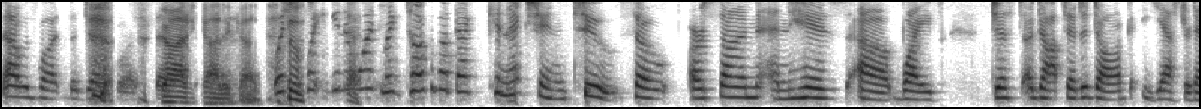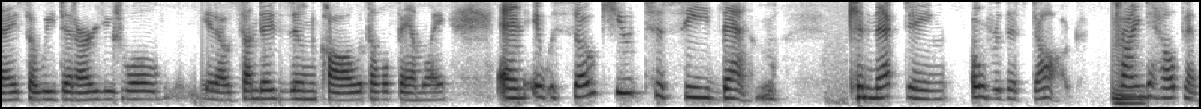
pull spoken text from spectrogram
that was what the joke was. got it, got it, got it. But, so, but you know what? Like talk about that connection too. So our son and his uh, wife just adopted a dog yesterday. So we did our usual, you know, Sunday Zoom call with the whole family. And it was so cute to see them connecting over this dog trying mm-hmm. to help him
